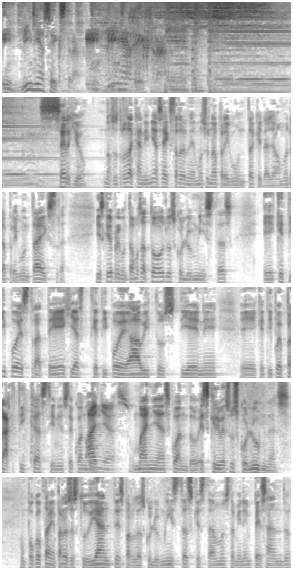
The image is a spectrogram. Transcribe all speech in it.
en líneas extra. En líneas extra. Sergio, nosotros acá en líneas extra tenemos una pregunta que la llamamos la pregunta extra. Y es que le preguntamos a todos los columnistas eh, qué tipo de estrategias, qué tipo de hábitos tiene, eh, qué tipo de prácticas tiene usted cuando... Mañas. Mañas cuando escribe sus columnas. Un poco también para los estudiantes, para los columnistas que estamos también empezando.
